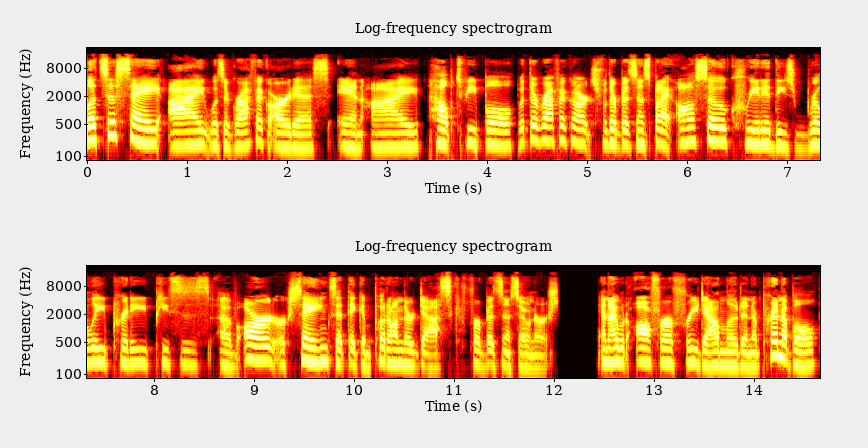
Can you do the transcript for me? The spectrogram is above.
Let's just say I was a graphic artist and I helped people with their graphic arts for their business, but I also created these really pretty pieces of art or sayings that they can put on their desk for business owners and I would offer a free download and a printable,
